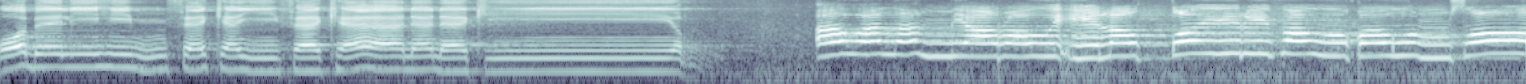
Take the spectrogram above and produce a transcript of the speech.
قبلهم فكيف كان نكير؟ أولم يروا إلى الطير فوقهم صافات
